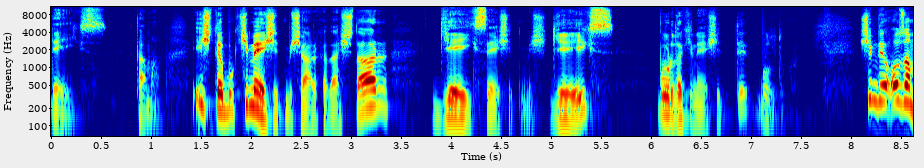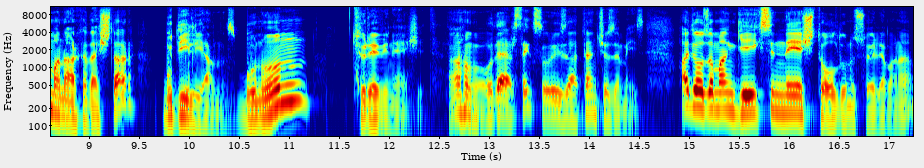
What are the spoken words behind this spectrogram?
dx. Tamam. İşte bu kime eşitmiş arkadaşlar? gx'e eşitmiş. gx buradakine eşitti. Bulduk. Şimdi o zaman arkadaşlar bu değil yalnız. Bunun türevine eşit. Tamam mı? O dersek soruyu zaten çözemeyiz. Hadi o zaman gx'in neye eşit olduğunu söyle bana.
